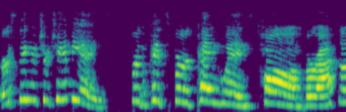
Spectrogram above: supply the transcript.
or signature champions for the Pittsburgh Penguins, Tom Barrasso.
